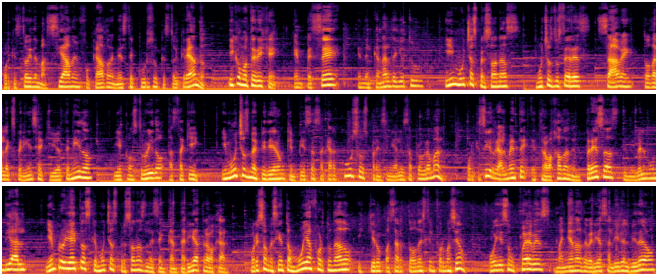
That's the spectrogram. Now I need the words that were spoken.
porque estoy demasiado enfocado en este curso que estoy creando. Y como te dije, empecé en el canal de YouTube y muchas personas, muchos de ustedes saben toda la experiencia que yo he tenido y he construido hasta aquí. Y muchos me pidieron que empiece a sacar cursos para enseñarles a programar. Porque sí, realmente he trabajado en empresas de nivel mundial y en proyectos que muchas personas les encantaría trabajar. Por eso me siento muy afortunado y quiero pasar toda esta información. Hoy es un jueves, mañana debería salir el video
